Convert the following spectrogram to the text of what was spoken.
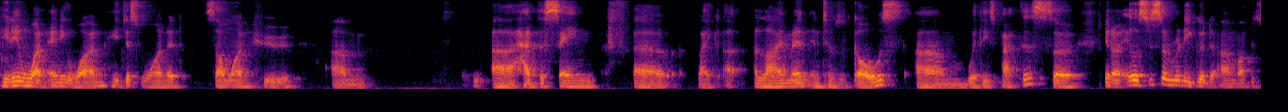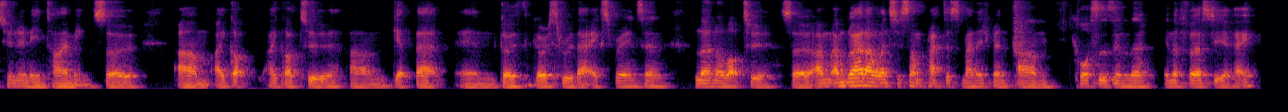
he didn't want anyone. He just wanted someone who um, uh, had the same uh, like uh, alignment in terms of goals um, with his practice so you know it was just a really good um, opportunity and timing so um, I got I got to um, get that and go th- go through that experience and learn a lot too. So I'm, I'm glad I went to some practice management um, courses in the in the first year. Hey,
